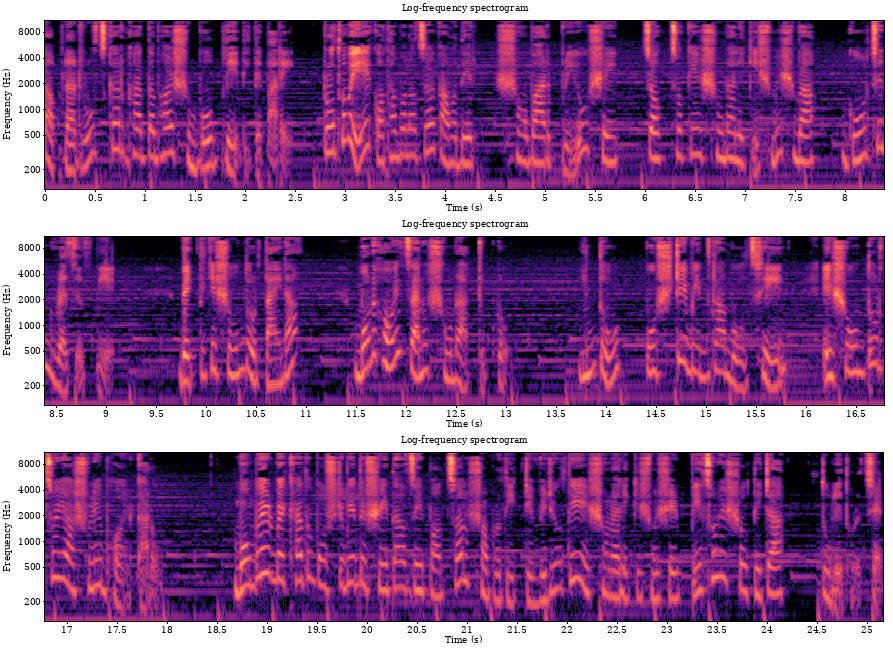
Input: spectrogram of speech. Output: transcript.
আপনার রোজকার খাদ্যাভাস বদলে দিতে পারে। প্রথমে কথা বলা যাক আমাদের সবার প্রিয় সেই চকচকে সোনালি কিশমিশ বা গোল্ডেন রেসেস দিয়ে। দেখতে কি সুন্দর, তাই না? মনে হয় যেন সোনার টুকরো। কিন্তু পুষ্টিবিদরা বলছেন, এই সৌন্দর্যই আসলে ভয়ের কারণ। মুম্বাইয়ের বিখ্যাত পুষ্টিবিদ শ্বেতা যে পাঞ্চাল সম্প্রতি একটি ভিডিওতে এই সোনালী কিশমিশের পেছনের সত্যিটা তুলে ধরেছেন।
